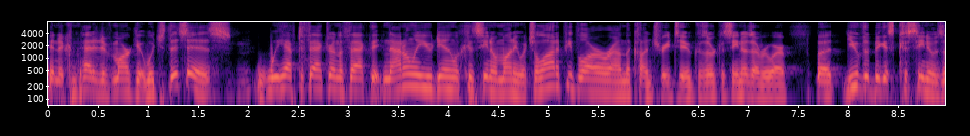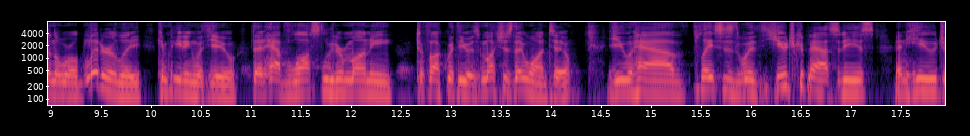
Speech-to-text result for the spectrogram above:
in a competitive market, which this is, mm-hmm. we have to factor in the fact that not only are you dealing with casino money, which a lot of people are around the country too, because there are casinos everywhere, but you have the biggest casinos in the world literally competing with you that have loss leader money to fuck with you as much as they want to. You have places with huge capacities and huge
